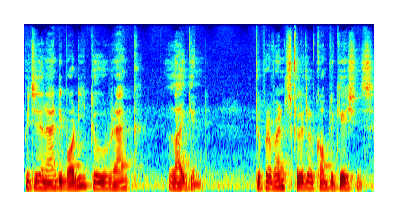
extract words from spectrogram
which is an antibody to rank ligand to prevent skeletal complications.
